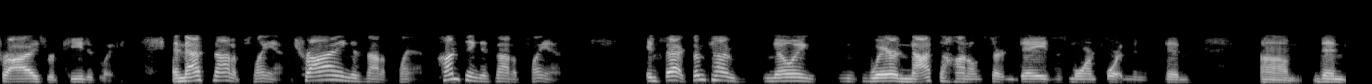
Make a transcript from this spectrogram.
tries repeatedly. And that's not a plan. Trying is not a plan. Hunting is not a plan. In fact, sometimes knowing where not to hunt on certain days is more important than than um, than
